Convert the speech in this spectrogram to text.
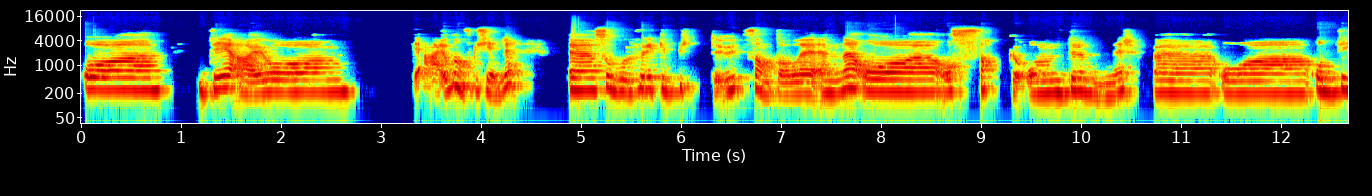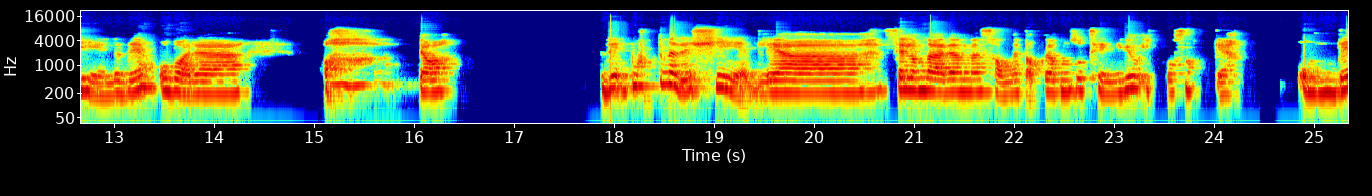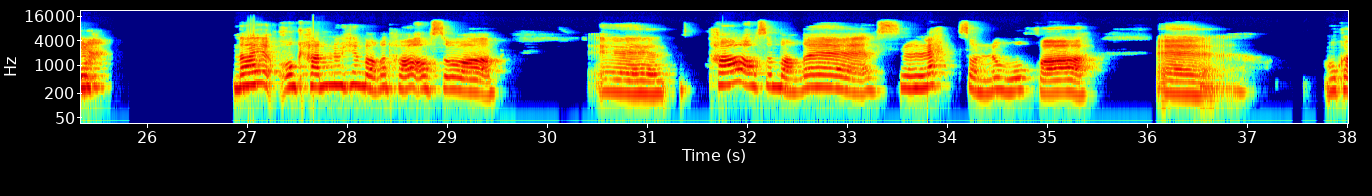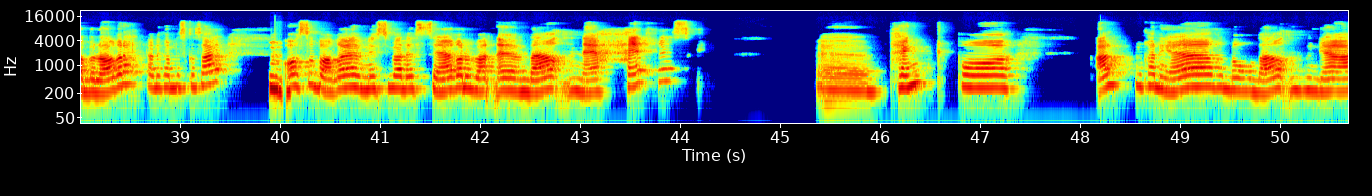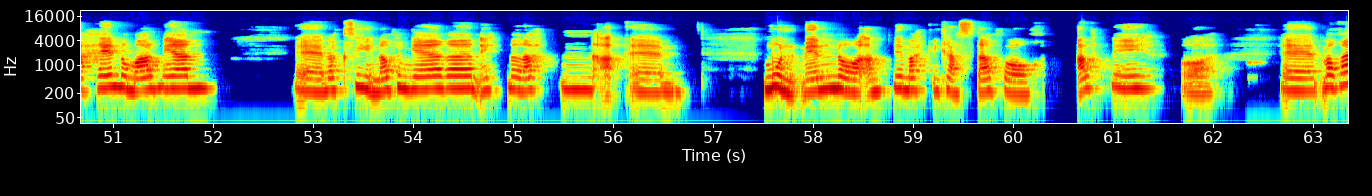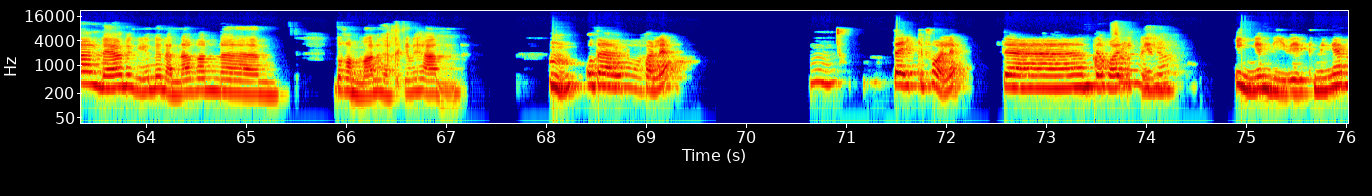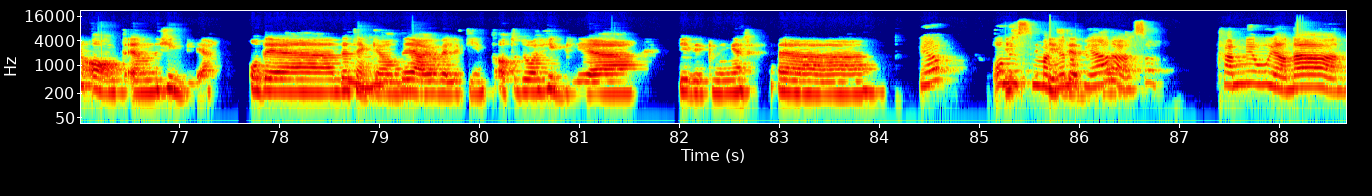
Og det er jo Det er jo ganske kjedelig. Eh, Så hvorfor ikke bytte ut samtaleemnet og, og snakke om drømmer eh, og, og dele det og bare Åh, ja. Det, bort med det kjedelige. Selv om det er en sannhet akkurat nå, så trenger vi jo ikke å snakke om det. Nei, og kan du ikke bare ta og så eh, Ta og så bare slett sånne ord fra eh, vokabularet ditt, eller hva vi skal si. Mm. Og så bare visualiserer du at eh, verden er helt frisk. Eh, tenk på alt du kan gjøre når verden fungerer helt normalt igjen. Eh, vaksiner fungerer, nytten og natten. Eh, munnbind og antimakken er kasta for alltid. Og eh, bare lev deg inn i denne eh, drømmende virkeligheten. Mm, og det er jo ikke farlig. Mm, Det er ikke farlig. Det, det har ingen, ingen bivirkninger annet enn hyggelige. Og det, det tenker jeg det er jo veldig fint. At du har hyggelige bivirkninger. Eh, Ja. Og hvis mange nok gjør det, så kan jo gjerne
